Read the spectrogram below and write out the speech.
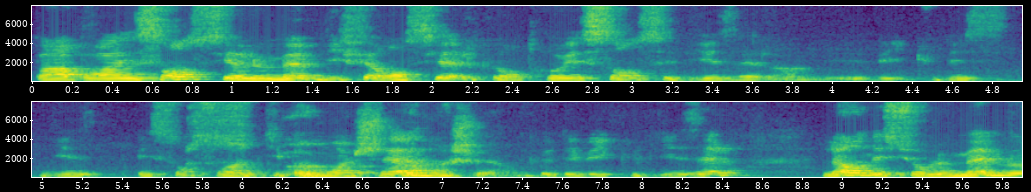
Par rapport à l'essence, il y a le même différentiel qu'entre essence et diesel. hein. Les véhicules essence sont un petit peu Un- moins chers moins cher. que des véhicules diesel. Là, on est sur le même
